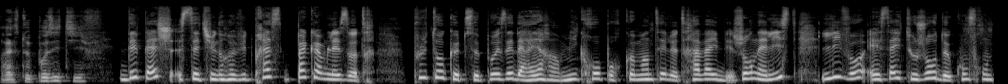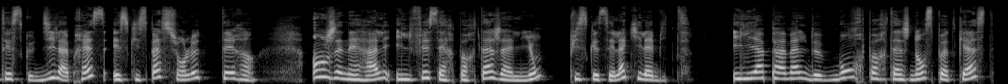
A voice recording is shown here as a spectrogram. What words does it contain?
Reste positif. Dépêche, c'est une revue de presse pas comme les autres. Plutôt que de se poser derrière un micro pour commenter le travail des journalistes, Livo essaye toujours de confronter ce que dit la presse et ce qui se passe sur le terrain. En général, il fait ses reportages à Lyon, puisque c'est là qu'il habite. Il y a pas mal de bons reportages dans ce podcast,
